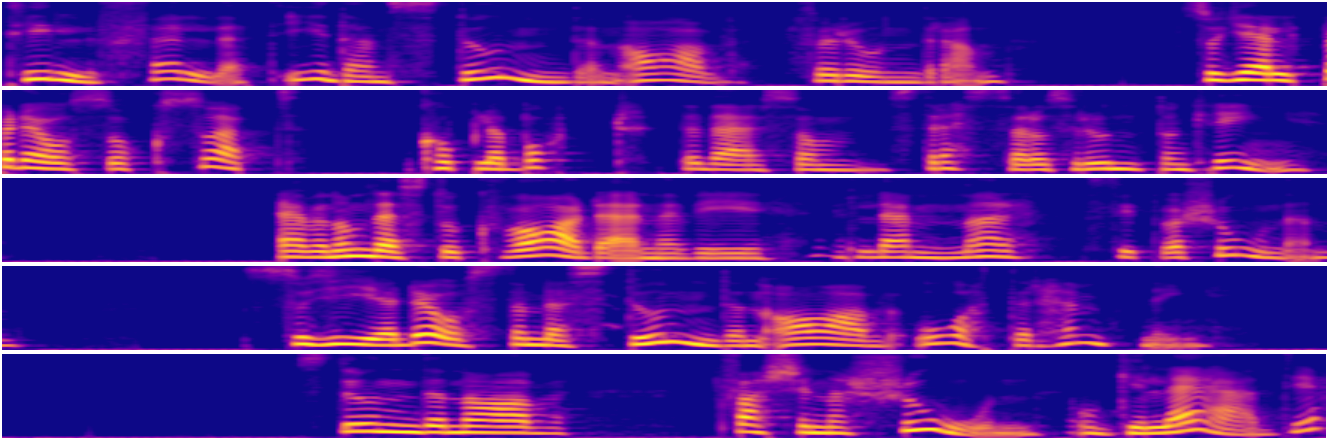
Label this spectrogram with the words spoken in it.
tillfället, i den stunden av förundran, så hjälper det oss också att koppla bort det där som stressar oss runt omkring. Även om det står kvar där när vi lämnar situationen, så ger det oss den där stunden av återhämtning. Stunden av fascination och glädje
